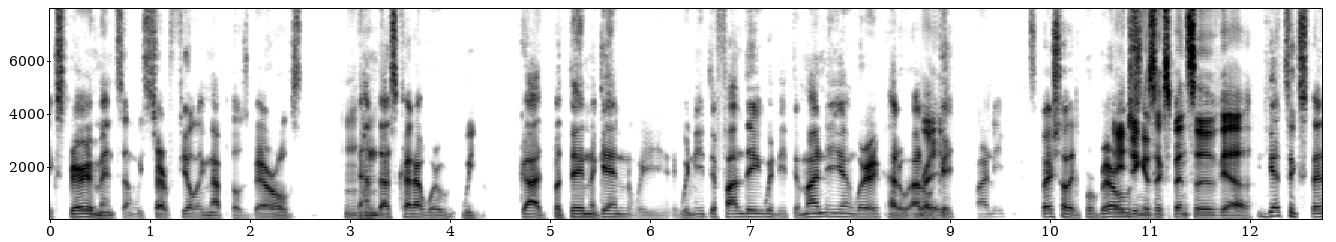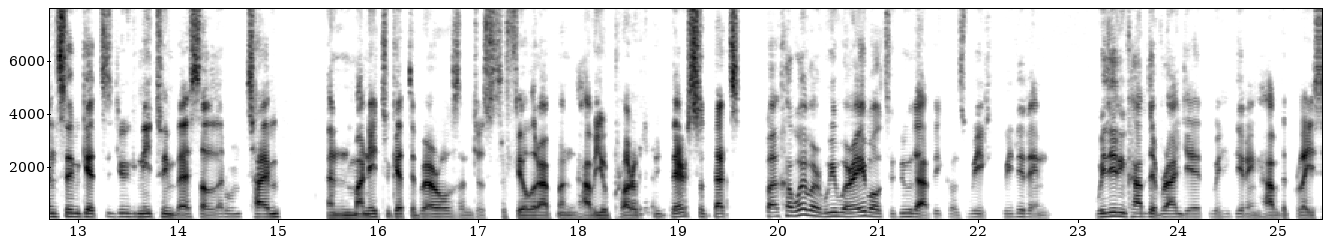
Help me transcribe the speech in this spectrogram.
experiments, and we start filling up those barrels, mm-hmm. and that's kind of where we got. But then again, we we need the funding, we need the money, and to allocate right. money, especially for barrels. Aging is expensive. Yeah, it gets expensive. Gets you need to invest a lot of time and money to get the barrels and just to fill it up and have your product there. So that's. But however, we were able to do that because we we didn't we didn't have the brand yet. We didn't have the place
